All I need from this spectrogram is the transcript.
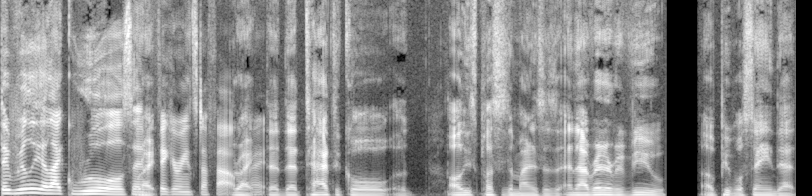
They really like rules and Right. figuring stuff out. right, Right. that that tactical, uh, all these pluses and minuses. And I read a review of people saying that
